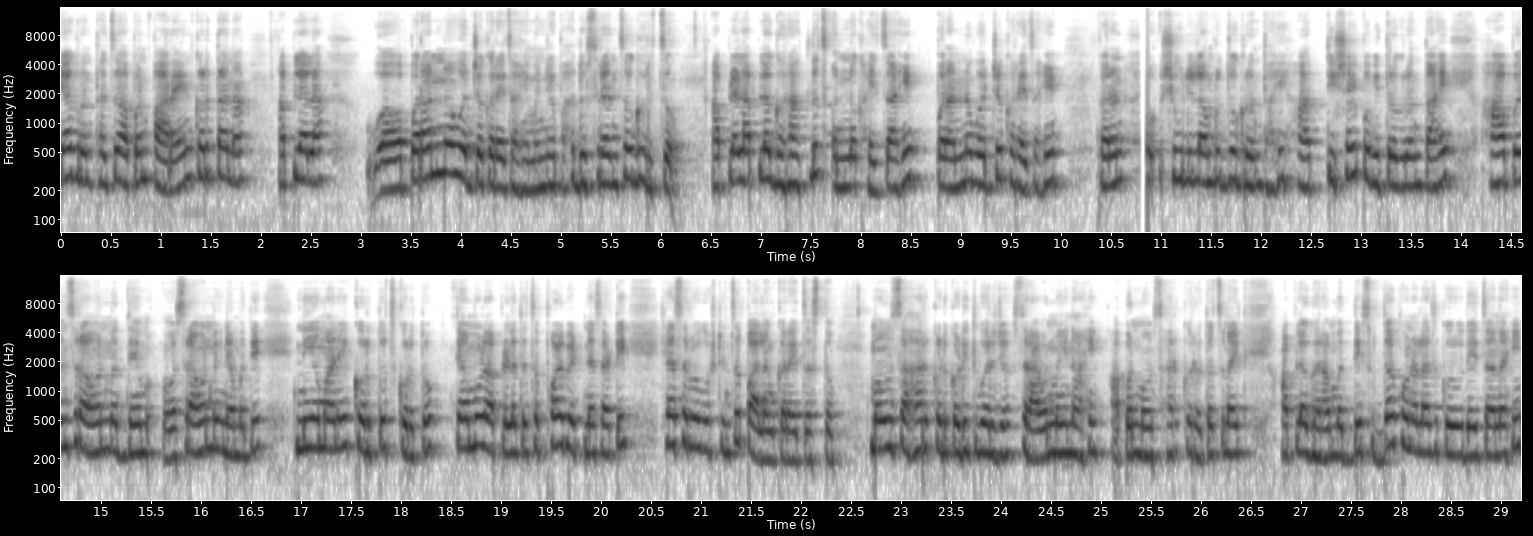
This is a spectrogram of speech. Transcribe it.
या ग्रंथाचं आपण पारायण करताना आपल्याला परान्न वर्ज करायचं आहे. म्हणजे पहा दुसऱ्यांचं घरचं. आपल्याला आपल्या घरातलंच अन्न खायचं आहे. परान्न वर्ज करायचं आहे. कारण शिवलीलामृत जो ग्रंथ आहे हा अतिशय पवित्र ग्रंथ आहे. हा आपण श्रावणमध्ये श्रावण महिन्यामध्ये नियमाने करतोच करतो. त्यामुळं आपल्याला त्याचं फळ भेटण्यासाठी ह्या सर्व गोष्टींचं पालन करायचं असतं. मांसाहार कडकडीत वर्ज श्रावण महिना आहे. आपण मांसाहार करतच नाहीत. आपल्या घरामध्ये सुद्धा कोणालाच करू द्यायचा नाही.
